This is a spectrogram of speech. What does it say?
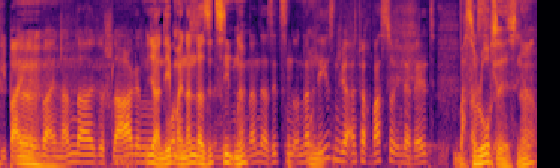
die Beine Äh. übereinander geschlagen. Ja, nebeneinander und sitzend, ne? Nebeneinander sitzend. Und dann lesen wir einfach, was so in der Welt Was so los ist, ne? Ja.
